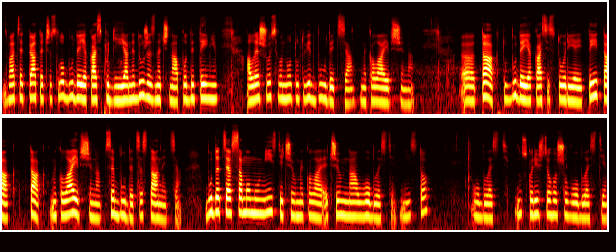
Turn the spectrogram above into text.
25 число буде якась подія, не дуже значна по дитині, але щось воно тут відбудеться, Миколаївщина. Е, так, тут буде якась історія йти. Так, так, Миколаївщина, це буде, це станеться. Буде це в самому місті чи в Миколаї... чи на, в області. Місто, область. Ну, скоріш всього, що в області.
